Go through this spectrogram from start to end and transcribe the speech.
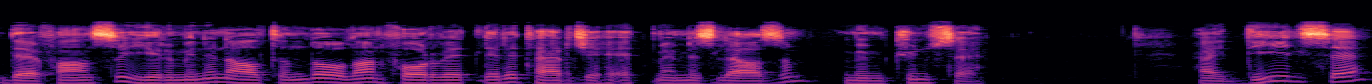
Defansı 20'nin altında olan forvetleri tercih etmemiz lazım mümkünse. Yani değilse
